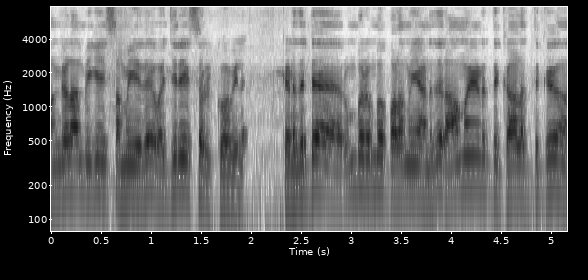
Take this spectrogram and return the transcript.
மங்களாம்பிகை சமேத வஜ்ரேஸ்வரர் கோவில். கிட்டத்தட்ட ரொம்ப ரொம்ப பழமையானது. ராமாயணத்து காலத்துக்கும்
